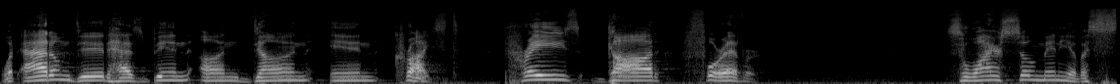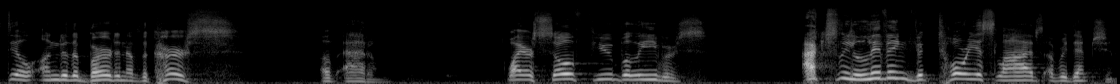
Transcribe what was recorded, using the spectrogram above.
What Adam did has been undone in Christ. Praise God forever. So, why are so many of us still under the burden of the curse of Adam? Why are so few believers actually living victorious lives of redemption?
